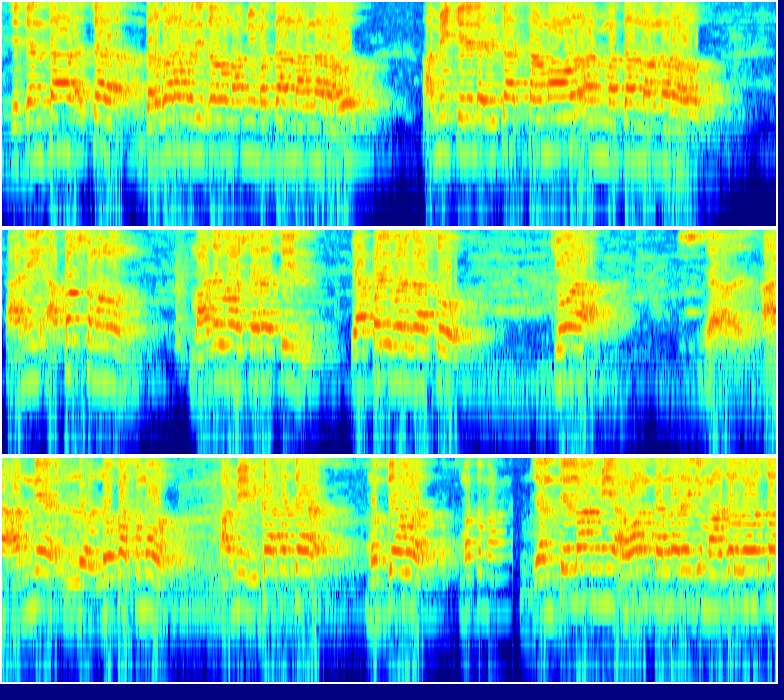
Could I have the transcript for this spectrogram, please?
जे जनताच्या दरबारामध्ये जाऊन आम्ही मतदान मागणार आहोत. आम्ही केलेल्या विकास कामावर आम्ही मतदान मागणार आहोत. आणि अपक्ष म्हणून माजलगाव शहरातील व्यापारी वर्ग असो किंवा ज- अन्य लोकांसमोर आम्ही विकासाच्या मुद्द्यावर मत माग जनतेला मी आवाहन करणार आहे की माजलगावचा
